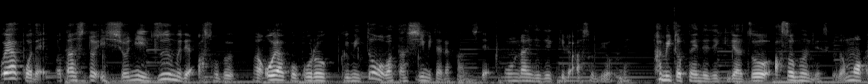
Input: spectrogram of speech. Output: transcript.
親子で私と一緒に Zoom で遊ぶ、まあ、親子5、6組と私みたいな感じでオンラインでできる遊びをね紙とペンでできるやつを遊ぶんですけども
